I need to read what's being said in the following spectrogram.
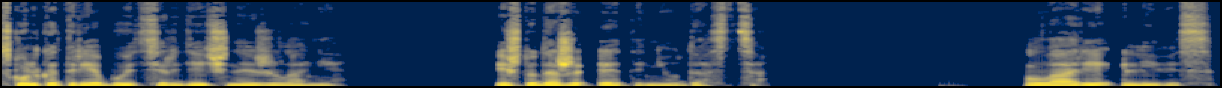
сколько требует сердечное желание, и что даже это не удастся. Ларри Ливис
